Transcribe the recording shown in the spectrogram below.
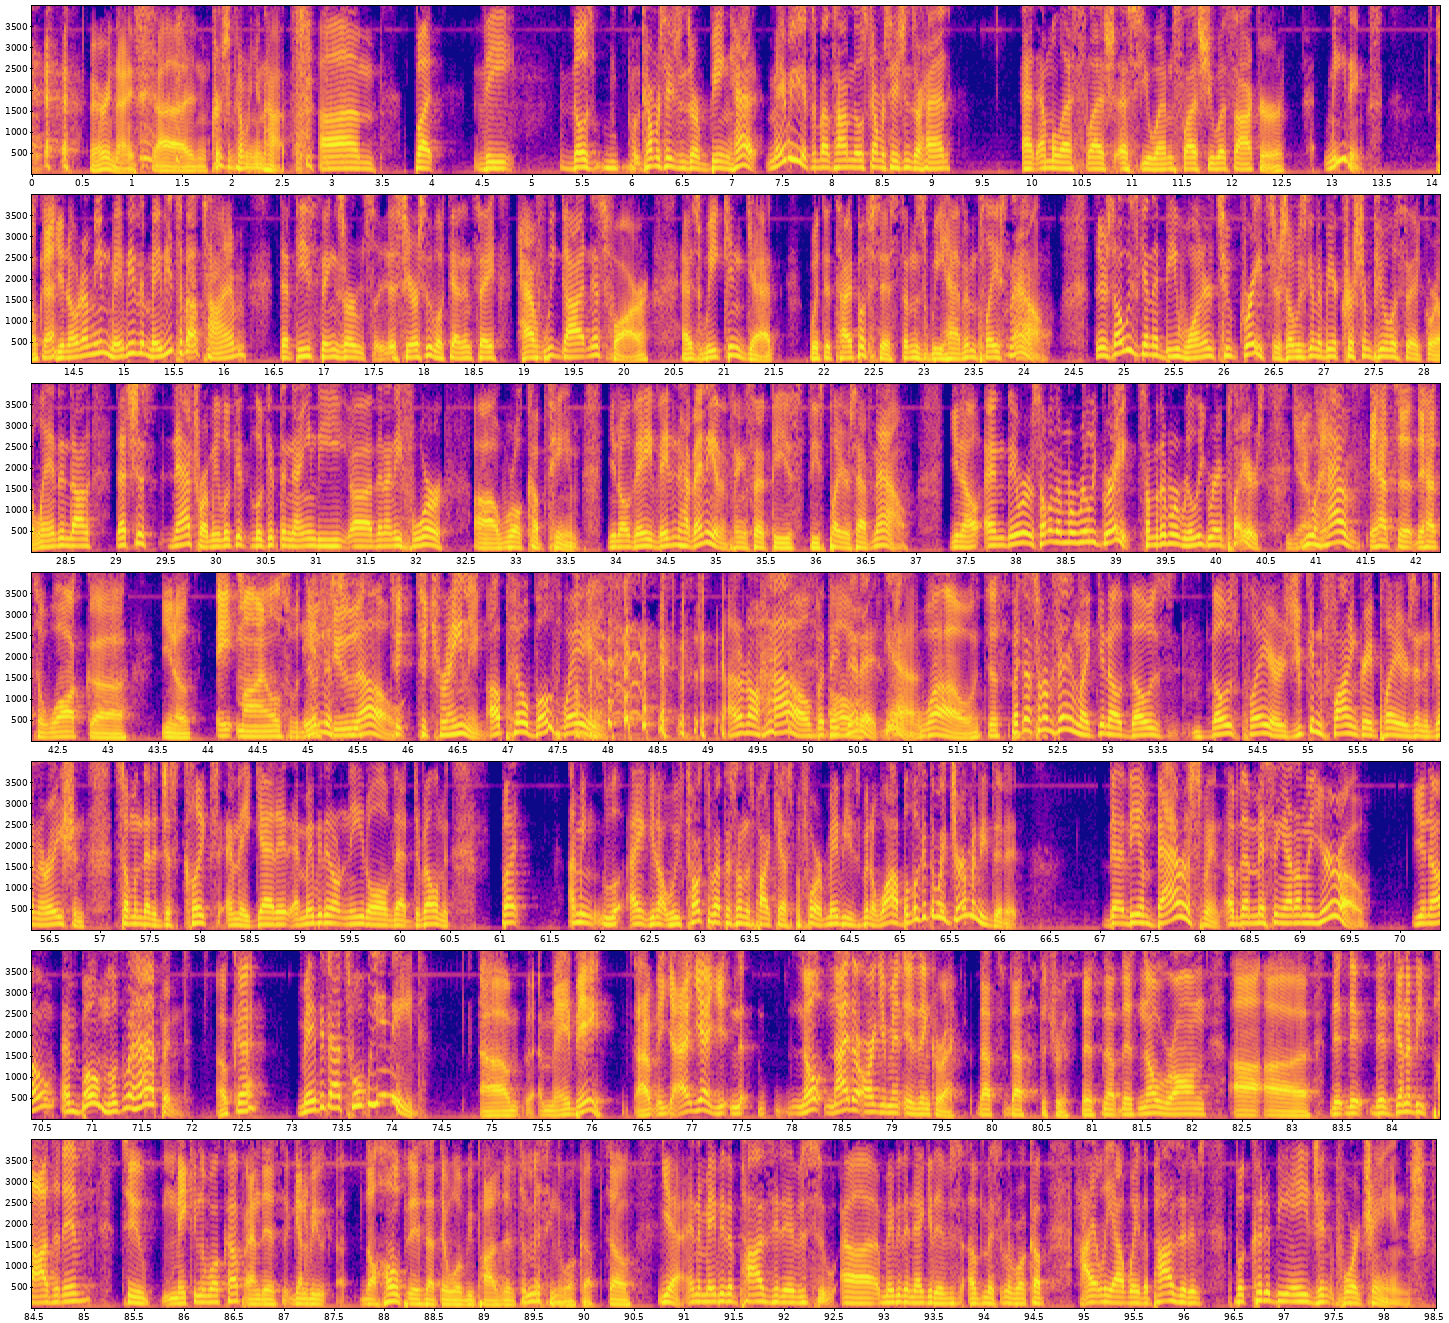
Very nice. Uh, and Christian coming in hot. Um, but the those conversations are being had. Maybe it's about time those conversations are had at MLS slash SUM slash US Soccer meetings. Okay. You know what I mean? Maybe that maybe it's about time that these things are seriously looked at and say, have we gotten as far as we can get with the type of systems we have in place now? There's always going to be one or two greats. There's always going to be a Christian Pulisic or a Landon Don. That's just natural. I mean, look at look at the ninety uh, the ninety four uh, World Cup team. You know, they they didn't have any of the things that these these players have now. You know, and they were some of them were really great. Some of them were really great players. Yeah, you have They had to. They had to walk. Uh, you know, eight miles with no In the shoes snow. to, to training. uphill both ways. I don't know how, but they Oh, did it. Yeah. Wow. Just. But that's what I'm saying. Like you know, those those players, you can find great players in a generation. Someone that it just clicks and they get it, and maybe they don't need all of that development. But I mean, l- I, you know, we've talked about this on this podcast before. Maybe it's been a while, but look at the way Germany did it. The the embarrassment of them missing out on the Euro. You know, and boom, look what happened. okay. Maybe that's what we need. Um, maybe. Uh, yeah, yeah. You, n- no, neither argument is incorrect. That's that's the truth. There's no there's no wrong. Uh, uh, th- th- there's going to be positives to making the World Cup, and there's going to be the hope is that there will be positive to missing the World Cup. So Yeah, and maybe the positives, uh, maybe the negatives of missing the World Cup highly outweigh the positives. But could it be agent for change?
